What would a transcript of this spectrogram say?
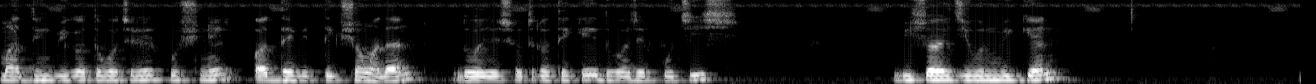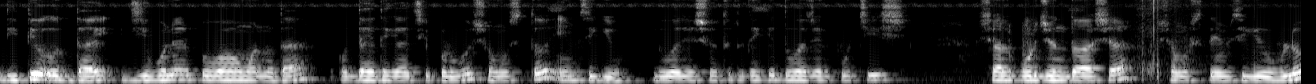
মাধ্যমিক বিগত বছরের প্রশ্নের অধ্যায়ভিত্তিক সমাধান দু হাজার সতেরো থেকে দু হাজার পঁচিশ। বিষয় জীবনবিজ্ঞান দ্বিতীয় অধ্যায়, জীবনের প্রবাহমানতা অধ্যায় থেকে আজকে করব সমস্ত এমসিকিউ। দু হাজার সতেরো থেকে দু হাজার পঁচিশ সাল পর্যন্ত আসা সমস্ত এমসিকিউগুলো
